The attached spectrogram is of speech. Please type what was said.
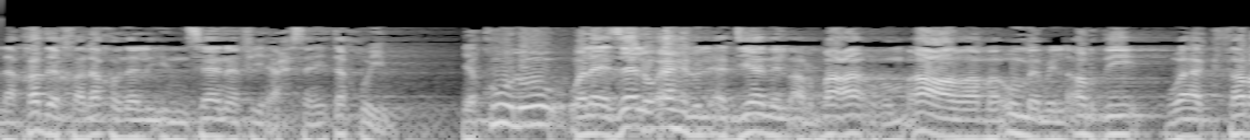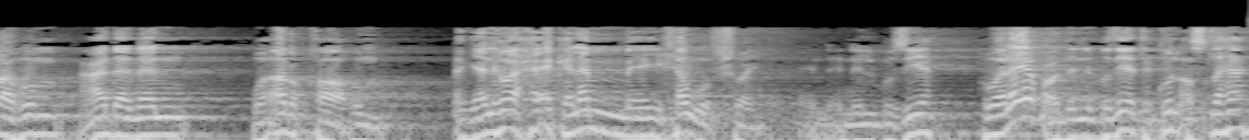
لقد خلقنا الإنسان في أحسن تقويم يقول ولا يزال أهل الأديان الأربعة هم أعظم أمم الأرض وأكثرهم عددا وأرقاهم. يعني هو حقيقة كلام يخوف شوية إن البوذية هو لا يبعد أن البوذية تكون أصلها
